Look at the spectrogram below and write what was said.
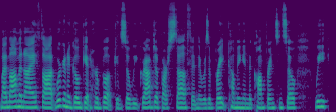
my mom and I thought we're going to go get her book. And so we grabbed up our stuff, and there was a break coming in the conference. And so we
